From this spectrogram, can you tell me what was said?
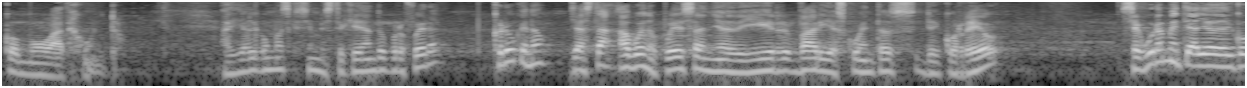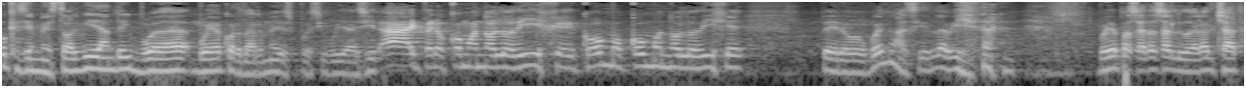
como adjunto. ¿Hay algo más que se me esté quedando por fuera? Creo que no, ya está. Ah, bueno, puedes añadir varias cuentas de correo. Seguramente hay algo que se me está olvidando y voy a, acordarme después y voy a decir, ay, pero ¿cómo no lo dije? ¿Cómo, cómo no lo dije? Pero bueno, así es la vida. Voy a pasar a saludar al chat.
